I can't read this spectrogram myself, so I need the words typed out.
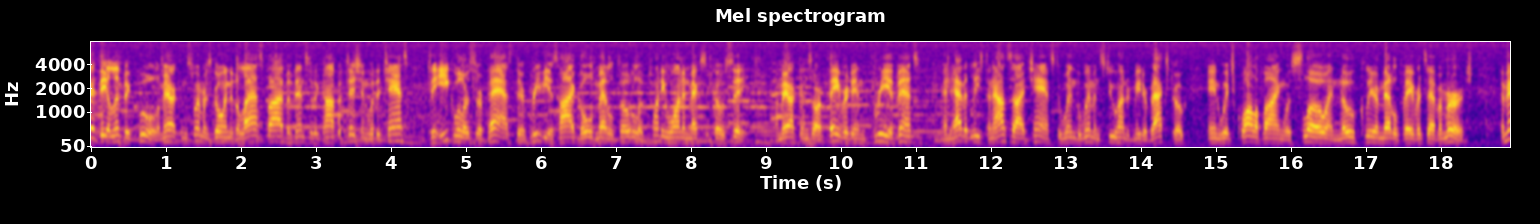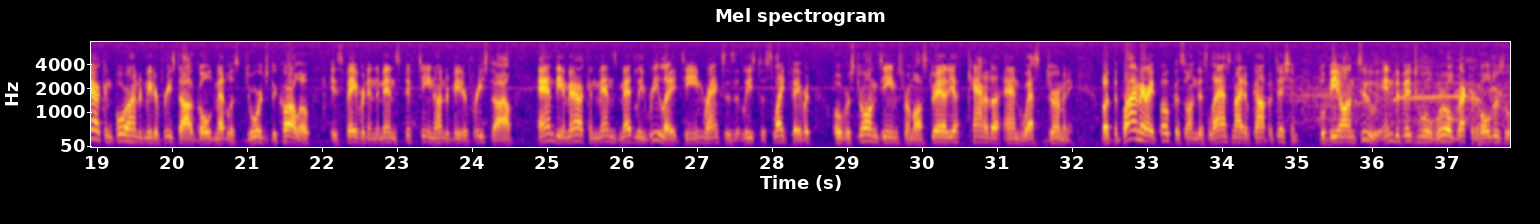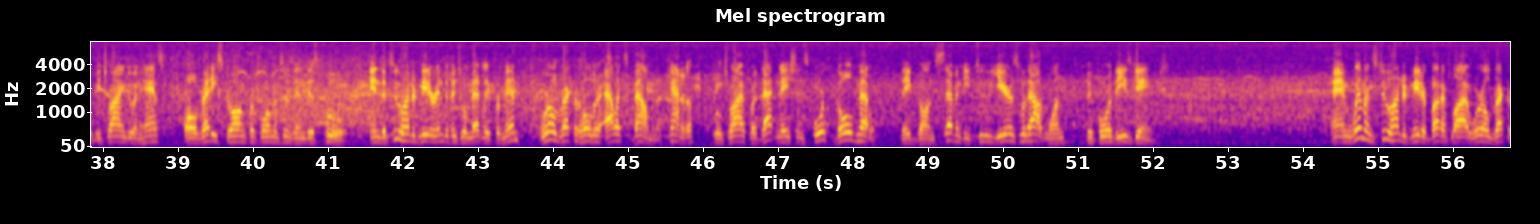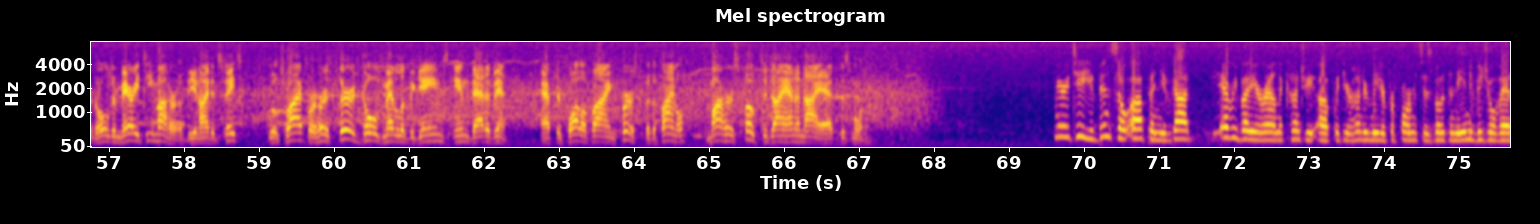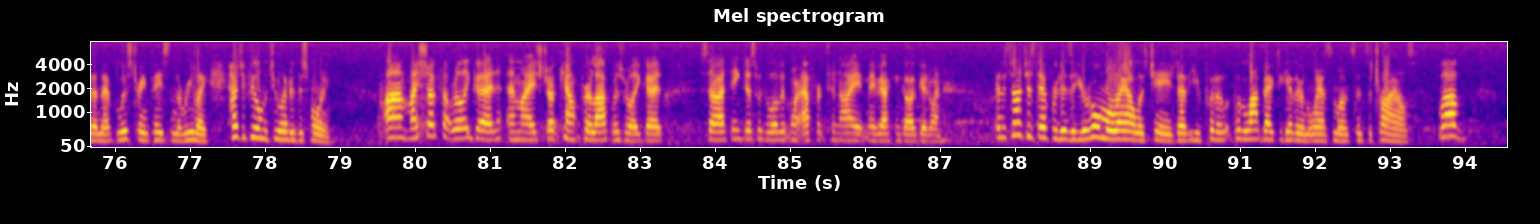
Here at the Olympic pool, American swimmers go into the last five events of the competition with a chance to equal or surpass their previous high gold medal total of 21 in Mexico City. Americans are favored in three events and have at least an outside chance to win the women's 200-meter backstroke, in which qualifying was slow and no clear medal favorites have emerged. American 400-meter freestyle gold medalist George DiCarlo is favored in the men's 1500-meter freestyle, and the American men's medley relay team ranks as at least a slight favorite over strong teams from Australia, Canada, and West Germany. But the primary focus on this last night of competition will be on two individual world record holders who will be trying to enhance already strong performances in this pool. In the 200-meter individual medley for men, world record holder Alex Baumann of Canada will try for that nation's fourth gold medal. They'd gone 72 years without one before these games. And women's 200-meter butterfly world record holder Mary T. Meagher of the United States will try for her third gold medal of the games in that event. After qualifying first for the final, Meagher spoke to Diana Nyad this morning. Mary T., you've been so up and you've got everybody around the country up with your 100-meter performances, both in the individual event and that blistering pace in the relay. How'd you feel in the 200 this morning? Um, my stroke felt really good, and my stroke count per lap was really good. So I think just with a little bit more effort tonight, maybe I can go a good one. And it's not just effort, is it? Your whole morale has changed now that you've put a, put a lot back together in the last month since the trials. Well,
